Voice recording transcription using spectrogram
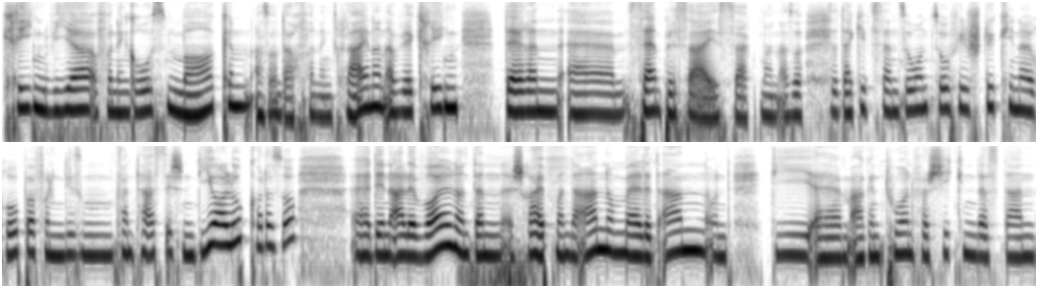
kriegen wir von den großen Marken, also und auch von den kleinen, aber wir kriegen deren ähm, Sample Size, sagt man. Also, also da gibt es dann so und so viel Stück in Europa von diesem fantastischen Dior-Look oder so, äh, den alle wollen und dann schreibt man da an und meldet an und die ähm, Agenturen verschicken das dann,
